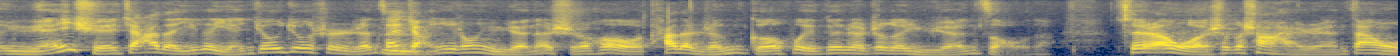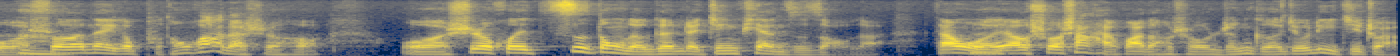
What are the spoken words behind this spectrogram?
语言学家的一个研究，就是人在讲一种语言的时候，他的人格会跟着这个语言走的。虽然我是个上海人，但我说那个普通话的时候。我是会自动的跟着金片子走的，但我要说上海话的时候，人格就立即转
